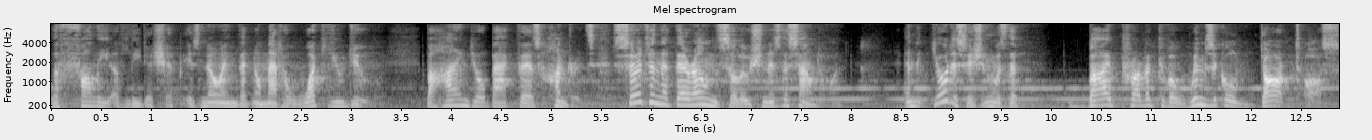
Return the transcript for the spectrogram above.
The folly of leadership is knowing that no matter what you do, behind your back there's hundreds, certain that their own solution is the sounder one, and that your decision was the byproduct of a whimsical dart toss.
